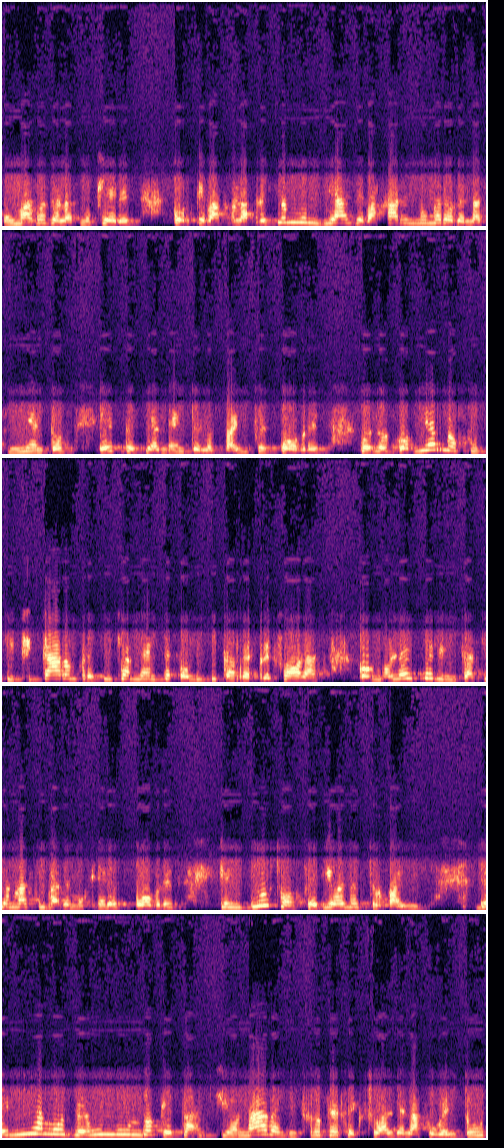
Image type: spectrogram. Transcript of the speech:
humanos de las mujeres, porque bajo la presión mundial de bajar el número de nacimientos, especialmente en los países pobres, pues los gobiernos justificaron precisamente políticas represoras como la esterilización masiva de mujeres pobres que incluso se dio en nuestro país. Veníamos de un mundo que sancionaba el disfrute sexual de la juventud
